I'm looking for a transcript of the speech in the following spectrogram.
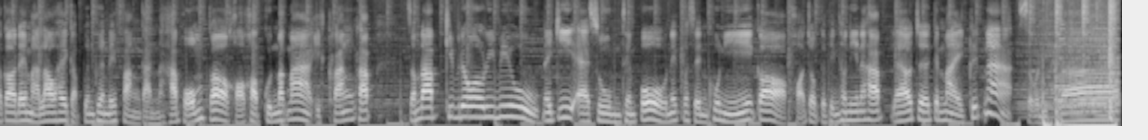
แล้วก็ได้มาเล่าให้กับเพื่อนๆได้ฟังกันนะครับผมก็ขอขอบคุณมากๆอีกครั้งครับสำหรับคลิปวิดีโอรีวิว Nike Air Zoom Tempo Next Percent คู่นี้ก็ขอจบแต่เพียงเท่านี้นะครับ แล้วเจอกันใหม่คลิปหน้า สวัสดีครับ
